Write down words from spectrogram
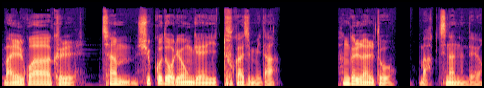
말과 글, 참 쉽고도 어려운 게 이 두 가지입니다. 한글날도 막 지났는데요.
